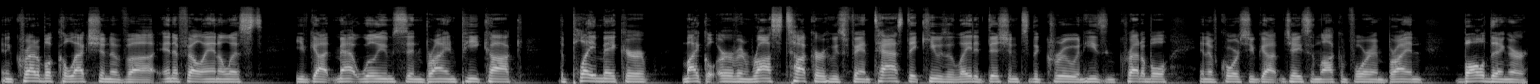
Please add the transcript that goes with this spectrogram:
an incredible collection of uh, NFL analysts. You've got Matt Williamson, Brian Peacock, the playmaker, Michael Irvin, Ross Tucker, who's fantastic. He was a late addition to the crew, and he's incredible. And of course, you've got Jason La Canfora and Brian Baldinger.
